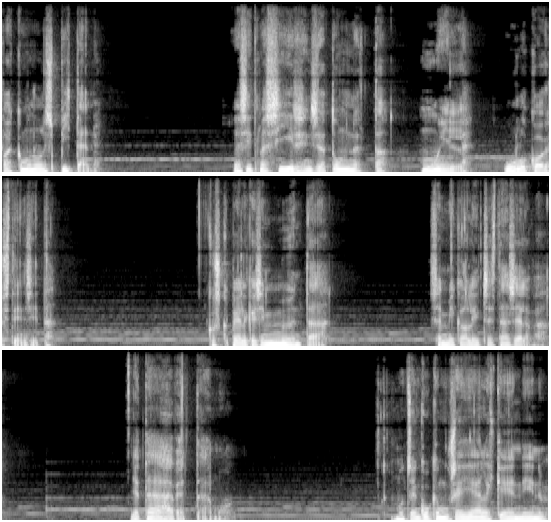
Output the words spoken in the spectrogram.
vaikka mun olisi pitänyt. Ja sit mä siirsin sitä tunnetta muille, ulkoistin sitä. Koska pelkäsin myöntää sen, mikä oli itsestään selvää. Ja tää hävettää mua. Mutta sen kokemuksen jälkeen niin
